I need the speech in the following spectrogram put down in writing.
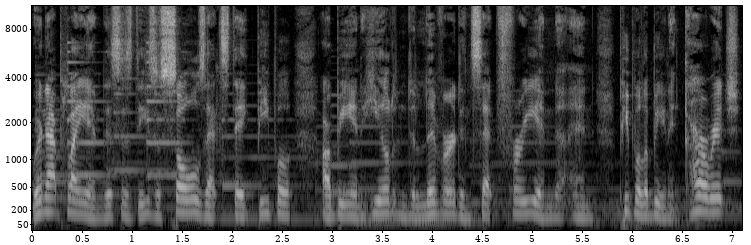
We're not playing. This is These are souls at stake. People are being healed and delivered and set free and, and people are being encouraged.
